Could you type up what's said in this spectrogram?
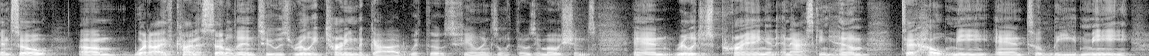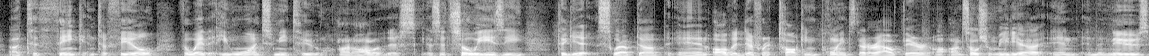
And so, um, what I've kind of settled into is really turning to God with those feelings and with those emotions, and really just praying and, and asking Him to help me and to lead me uh, to think and to feel the way that He wants me to on all of this. Because it's so easy to get swept up in all the different talking points that are out there on social media, in, in the news,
